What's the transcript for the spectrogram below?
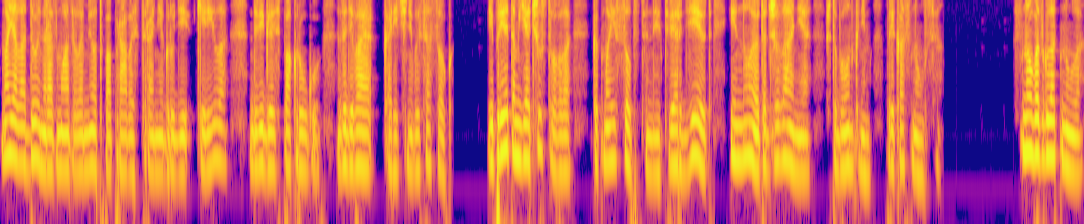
Моя ладонь размазала мед по правой стороне груди Кирилла, двигаясь по кругу, задевая коричневый сосок. И при этом я чувствовала, как мои собственные твердеют и ноют от желания, чтобы он к ним прикоснулся. Снова сглотнула.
